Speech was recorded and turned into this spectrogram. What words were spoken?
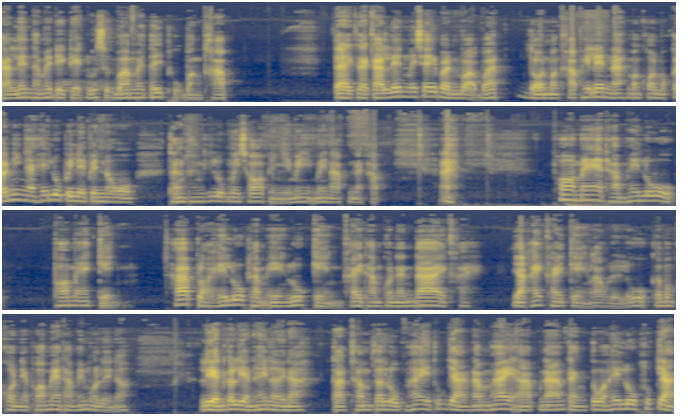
การเล่นทำให้เด็ก ๆ รู้สึกว่าไม่ได้ถูกบังคับ แต่แต่การเล่นไม่ใช่บันบอกว่าโดนบังคับให้เล่นนะ บางคนบอกก็นี่ไงให้ลูกไปเรียนเป็นโน ทั้งทั้งที่ลูกไม่ชอบอย่างนี้ไม่ไม่นับนะครับอะพ่อแม่ทำให้ลูก พ่อแม่เก่ง ถ้าปล่อยให้ลูกทำเองลูกเก่ง ใครทำคนนั้นได้ใครอยากให้ใครเก่งเราหรือลูก ก็บางคนเนี่ยพ่อแม่ทำให้หมดเลยเนาะ เรียนก็เรียนให้เลยนะตัดทำสรุปให้ทุกอย่างทำให้อาบน้ำแต่งตัวให้ลูกทุกอย่าง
